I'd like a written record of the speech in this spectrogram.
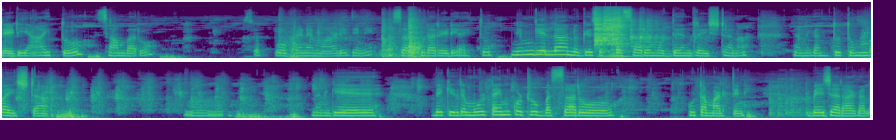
ರೆಡಿ ಆಯಿತು. ಸಾಂಬಾರು. ಸೊಪ್ಪು ಒಗ್ಗರಣೆ ಮಾಡಿದ್ದೀನಿ. ಬಸ್ಸಾರು ಕೂಡ ರೆಡಿ ಆಯಿತು. ನಿಮಗೆಲ್ಲ ನುಗ್ಗೆ ಸೊಪ್ಪು ಬಸ್ಸಾರು, ಮುದ್ದೆ ಅಂದರೆ ಇಷ್ಟನಾ? ನನಗಂತೂ ತುಂಬ ಇಷ್ಟ. ನನಗೆ ಬೇಕಿದ್ರೆ ಮೂರು ಟೈಮ್ ಕೊಟ್ಟರು ಬಸ್ಸಾರು ಊಟ ಮಾಡ್ತೀನಿ. ಬೇಜಾರಾಗಲ್ಲ.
